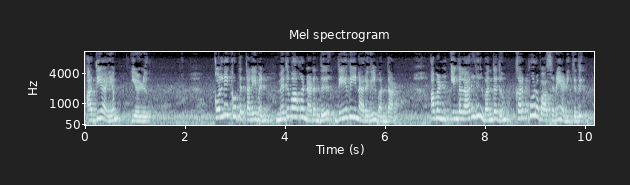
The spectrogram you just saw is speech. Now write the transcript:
அத்தியாயம் ஏழு. கொள்ளைக்கூட்ட தலைவன் மெதுவாக நடந்து தேவியின் அருகில் வந்தான். அவன் எங்கள் அருகில் வந்ததும் கற்பூர வாசனை அடித்தது.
